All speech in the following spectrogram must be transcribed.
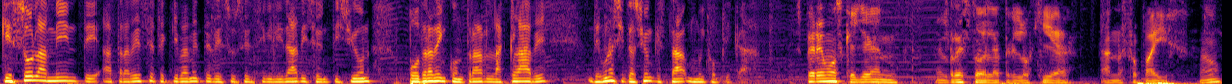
que solamente a través efectivamente de su sensibilidad y su intuición podrán encontrar la clave de una situación que está muy complicada. Esperemos que lleguen el resto de la trilogía a nuestro país, ¿no?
